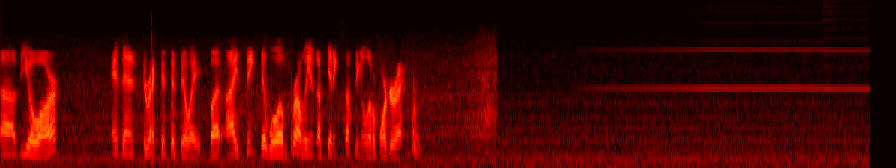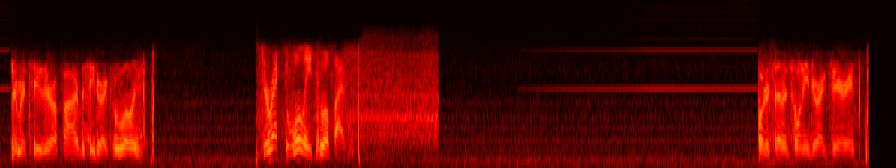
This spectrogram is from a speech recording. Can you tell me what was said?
uh, VOR, and then direct into Philly. But I think that we'll probably end up getting something a little more direct. Number 205, proceed direct to WOOLY. Direct to WOOLY, 205. Order 720, direct to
